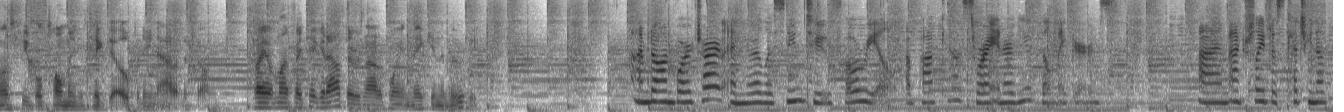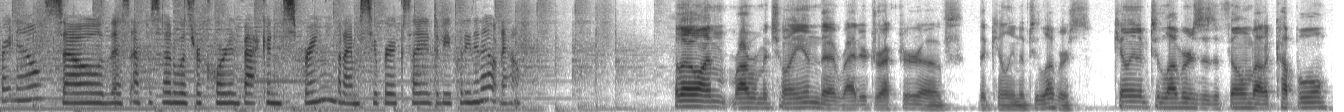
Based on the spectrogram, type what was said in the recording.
most people told me to take the opening out of the film. If I, if I take it out, there was not a point in making the movie. I'm Dawn Borchardt, and you're listening to Faux Real, a podcast where I interview filmmakers. I'm actually just catching up right now, so this episode was recorded back in spring, but I'm super excited to be putting it out now. Hello, I'm Robert Machoian, the writer director of The Killing of Two Lovers. Killing of Two Lovers is a film about a couple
